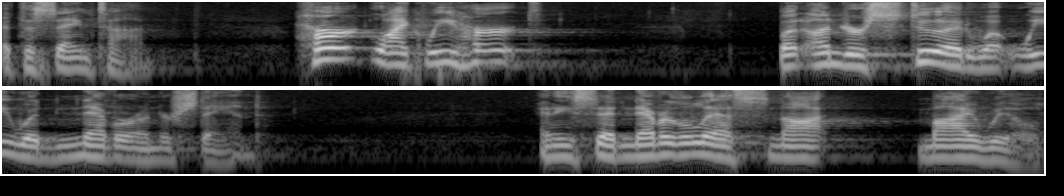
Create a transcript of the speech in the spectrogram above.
at the same time. Hurt like we hurt, but understood what we would never understand. And he said, Nevertheless, not my will,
